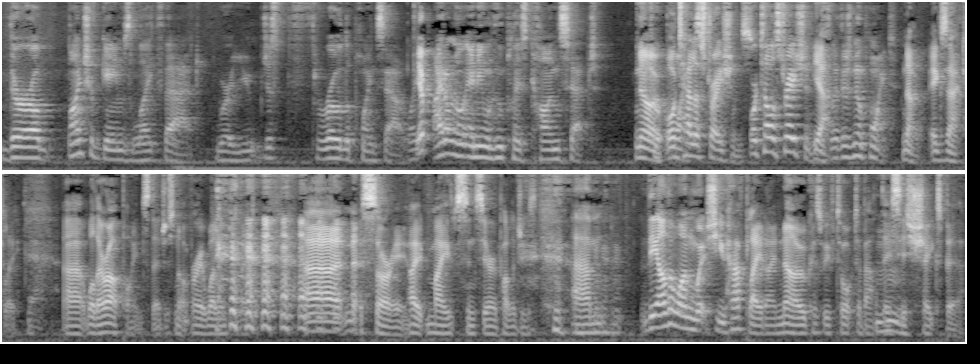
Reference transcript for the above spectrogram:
there are a bunch of games like that where you just throw the points out. Like, Yep. I don't know anyone who plays Concept No, or points. telestrations. or Telestrations. Yeah. Like, there's no point. No, exactly. Yeah. Uh, well, there are points; they're just not very well implemented. uh, no, sorry, I, my sincere apologies. Um, the other one, which you have played, I know because we've talked about this, is Shakespeare.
